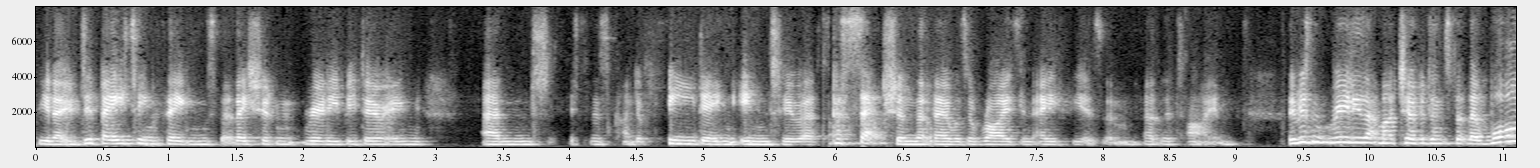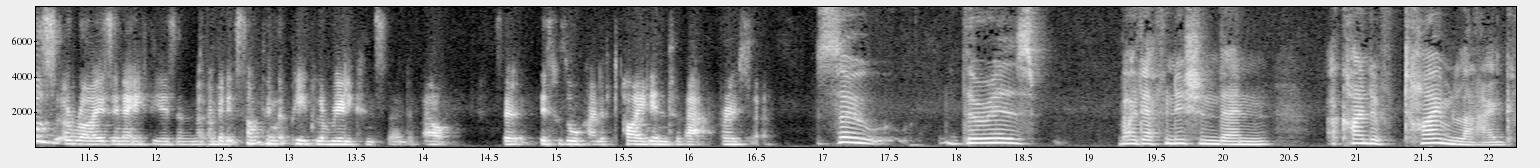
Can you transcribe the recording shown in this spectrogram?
you know, debating things that they shouldn't really be doing. And this was kind of feeding into a perception that there was a rise in atheism at the time. There isn't really that much evidence that there was a rise in atheism, but it's something that people are really concerned about. So this was all kind of tied into that process. So there is, by definition, then a kind of time lag.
